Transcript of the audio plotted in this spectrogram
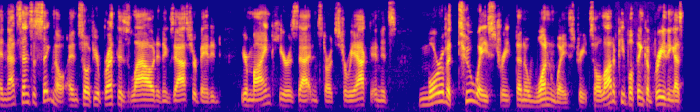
and that sends a signal. And so, if your breath is loud and exacerbated, your mind hears that and starts to react. And it's more of a two way street than a one way street. So, a lot of people think of breathing as,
